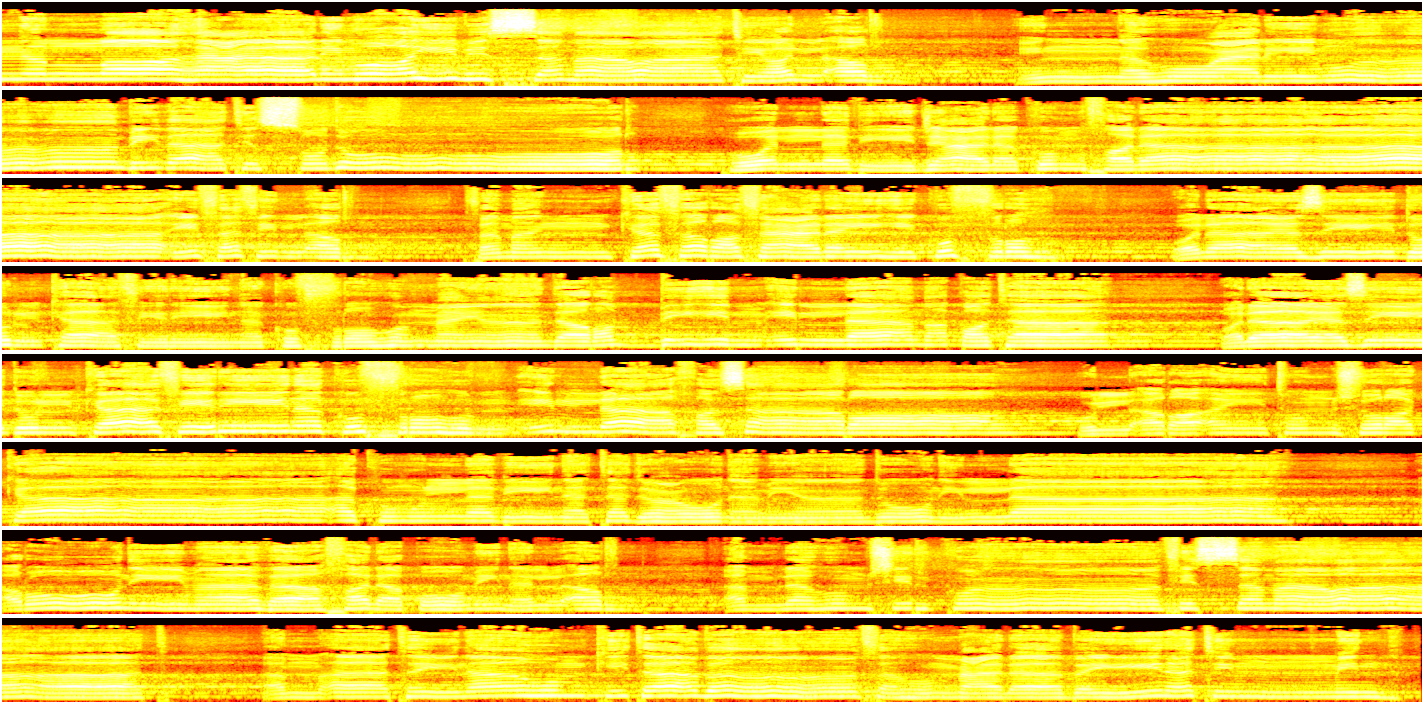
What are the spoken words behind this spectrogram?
الله عالم غيب السماوات والأرض إنه عليم بذات الصدور هو الذي جعلكم خلائف في الأرض فمن كفر فعليه كفره ولا يزيد الكافرين كفرهم عند ربهم إلا مقتا ولا يزيد الكافرين كفرهم إلا خسارا. قل أرأيتم شركاءكم الذين تدعون من دون الله؟ أروني ماذا خلقوا من الأرض؟ أم لهم شرك في السماوات؟ أم آتيناهم كتابا فهم على بينة منه؟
